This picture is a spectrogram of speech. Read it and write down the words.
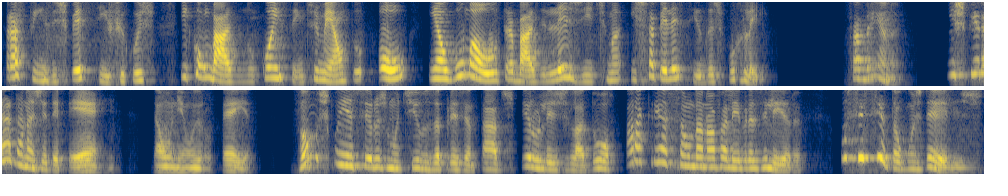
para fins específicos e com base no consentimento ou em alguma outra base legítima estabelecidas por lei. Sabrina, inspirada na GDPR da União Europeia, vamos conhecer os motivos apresentados pelo legislador para a criação da nova lei brasileira. Você cita alguns deles?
